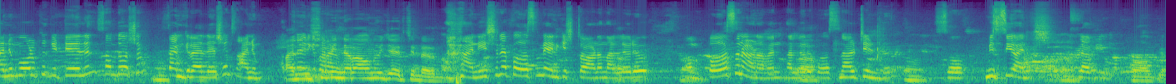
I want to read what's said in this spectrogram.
അനുമോൾക്ക് കിട്ടിയതിൽ സന്തോഷം. കൺഗ്രാലേഷൻസ് അനു. അനീഷ് വിന്നർ ആവുമെന്ന് വിചാരിച്ചിട്ടുണ്ടായിരുന്നു? അനീഷിനെ പേഴ്സണലി എനിക്ക് ഇഷ്ടമാണ്. നല്ലൊരു പേഴ്സൺ ആണ് അവൻ. നല്ലൊരു പേഴ്സണാലിറ്റി ഉണ്ട്. So miss you Aneesh. Love you okay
